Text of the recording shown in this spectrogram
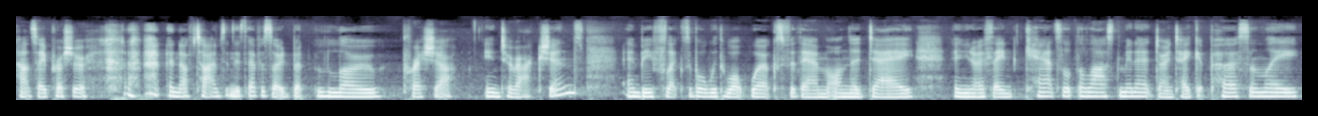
can't say pressure enough times in this episode, but low pressure interactions and be flexible with what works for them on the day. And, you know, if they cancel at the last minute, don't take it personally.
